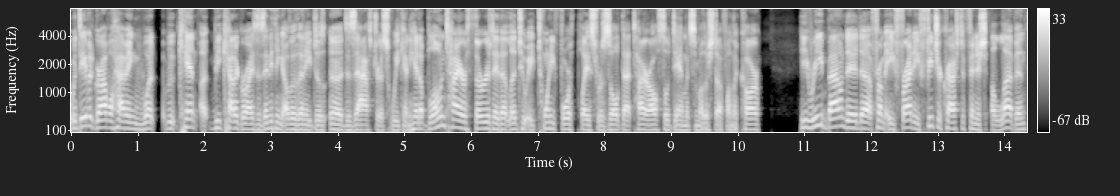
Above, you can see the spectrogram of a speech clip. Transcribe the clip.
with David Gravel having what can't uh, be categorized as anything other than a uh, disastrous weekend. He had a blown tire Thursday that led to a 24th place result. That tire also damaged some other stuff on the car. He rebounded uh, from a Friday feature crash to finish 11th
